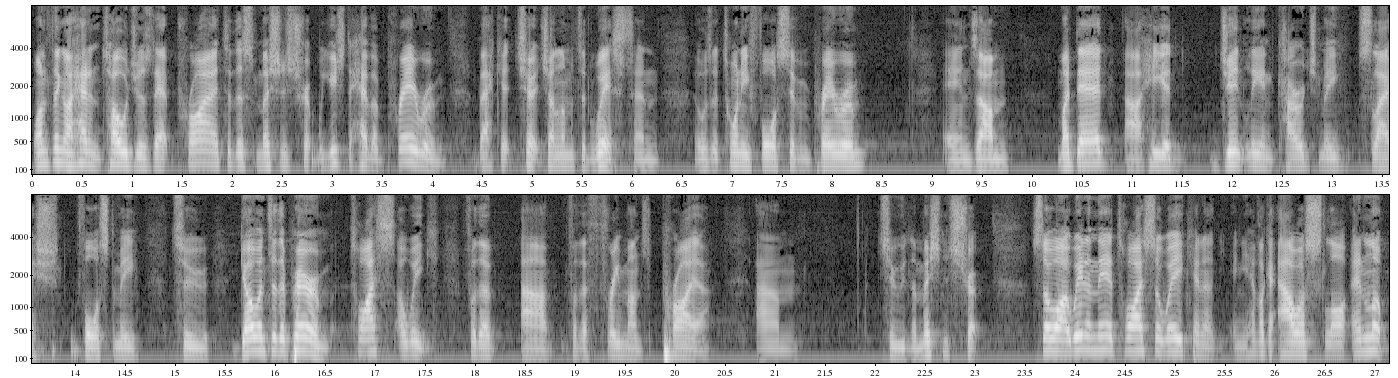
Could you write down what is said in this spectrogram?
One thing I hadn't told you is that prior to this missions trip, we used to have a prayer room back at Church Unlimited West, and it was a 24 7 prayer room. And um, my dad, uh, he had gently encouraged me, slash, forced me to go into the prayer room twice a week for the uh, for the three months prior um, to the mission trip. So I went in there twice a week, and, and you have like an hour slot. And look,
